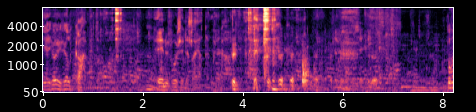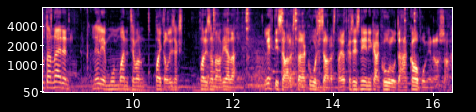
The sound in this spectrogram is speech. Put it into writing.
ja joi siellä kahvit. Ei nyt voisi edes ajatellakaan. Puhutaan näiden neljän muun mainitsevan paikan lisäksi pari sanaa vielä Lehtisaaresta ja Kuusisaaresta, jotka siis niin ikään kuuluu tähän kaupungin osaan.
